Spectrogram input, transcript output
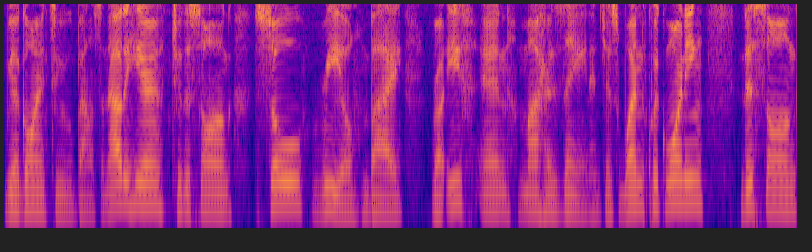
we are going to bounce on out of here to the song So Real by Raef and Maher Zain. And just one quick warning, this song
